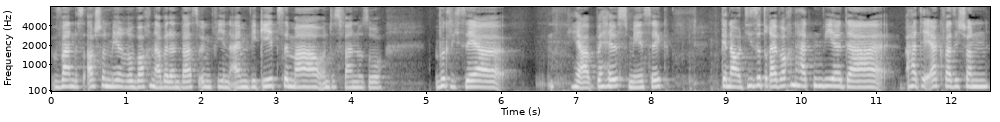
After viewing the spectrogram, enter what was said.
waren das auch schon mehrere Wochen, aber dann war es irgendwie in einem WG-Zimmer und es war nur so wirklich sehr, ja, behelfsmäßig. Genau, diese drei Wochen hatten wir, da hatte er quasi schon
